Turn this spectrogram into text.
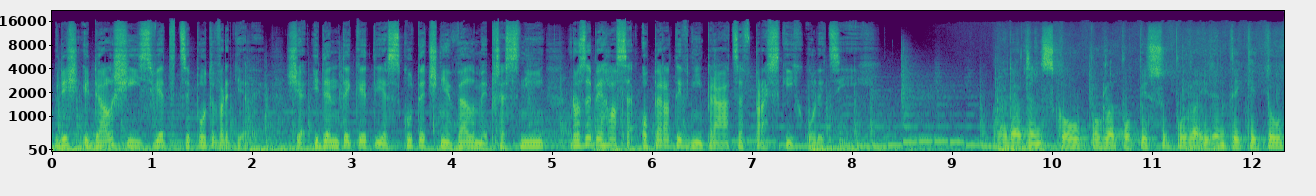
Když i další svědci potvrdili, že identikit je skutečně velmi přesný, rozeběhla se operativní práce v pražských ulicích. Hledat ženskou podle popisu, podle identikitu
